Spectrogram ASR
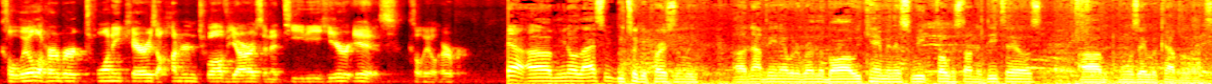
Khalil Herbert, 20 carries, 112 yards, and a TD. Here is Khalil Herbert. Yeah, um, you know, last week we took it personally, uh, not being able to run the ball. We came in this week focused on the details um, and was able to capitalize.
